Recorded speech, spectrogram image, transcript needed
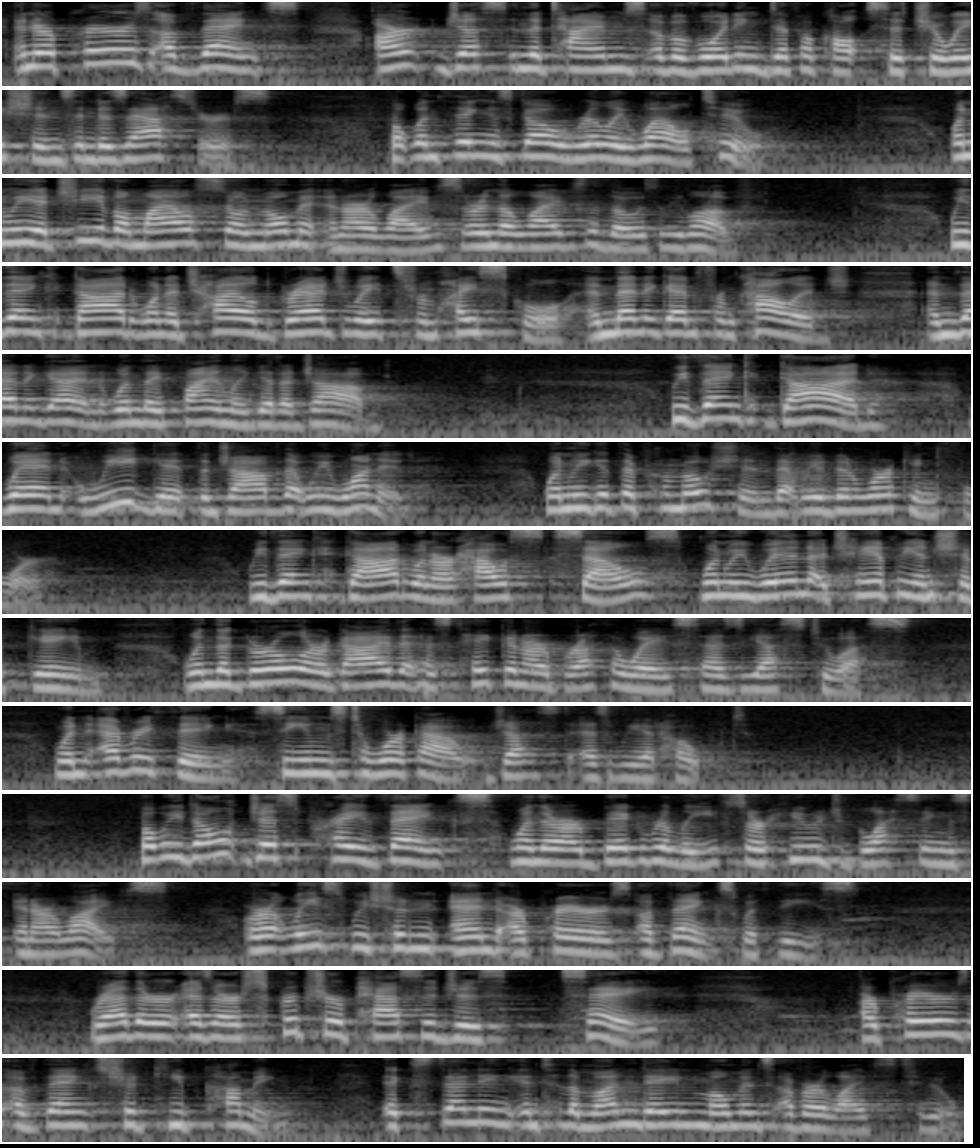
And our prayers of thanks aren't just in the times of avoiding difficult situations and disasters, but when things go really well, too. When we achieve a milestone moment in our lives or in the lives of those we love. We thank God when a child graduates from high school, and then again from college, and then again when they finally get a job. We thank God when we get the job that we wanted, when we get the promotion that we have been working for. We thank God when our house sells, when we win a championship game, when the girl or guy that has taken our breath away says yes to us, when everything seems to work out just as we had hoped. But we don't just pray thanks when there are big reliefs or huge blessings in our lives, or at least we shouldn't end our prayers of thanks with these. Rather, as our scripture passages say, our prayers of thanks should keep coming, extending into the mundane moments of our lives too.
